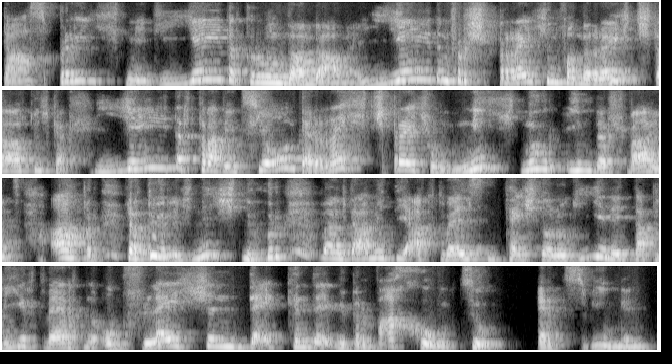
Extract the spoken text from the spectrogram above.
Das bricht mit jeder Grundannahme, jedem Versprechen von Rechtsstaatlichkeit, jeder Tradition der Rechtsprechung, nicht nur in der Schweiz, aber natürlich nicht nur, weil damit die aktuellsten Technologien etabliert werden, um flächendeckende Überwachung zu erzwingen.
